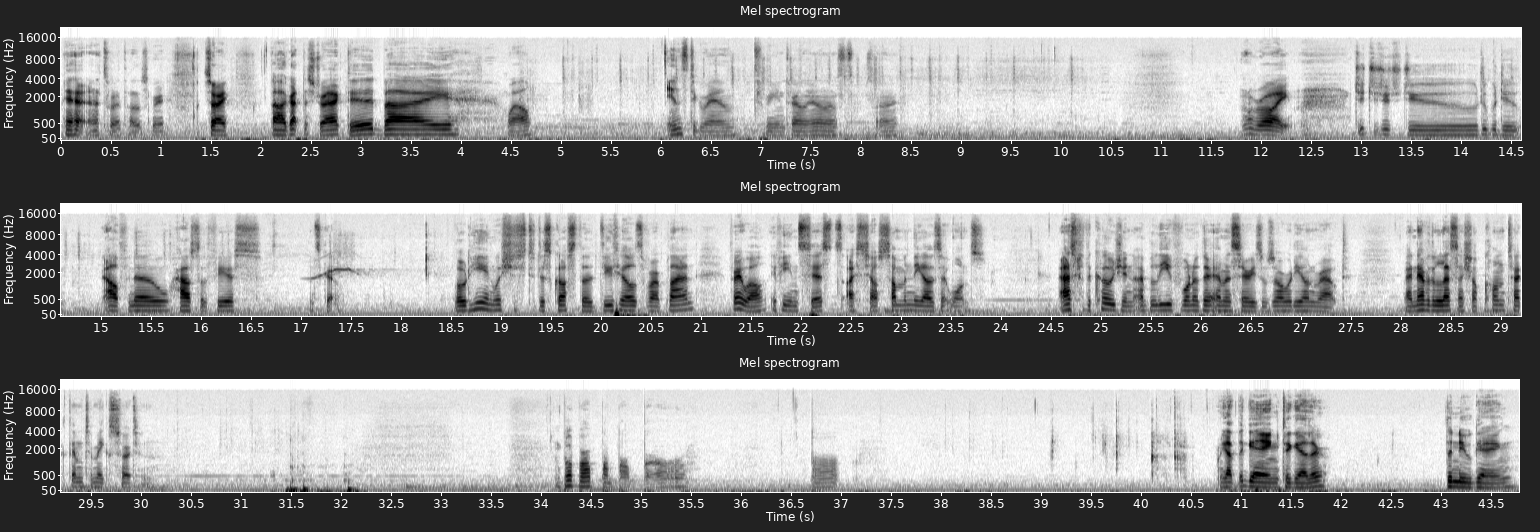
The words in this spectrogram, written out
Yeah, that's what I thought was great. Sorry. I uh, got distracted by, well, Instagram, to be entirely honest. Sorry. Alright. Do do do do do do do. Alpha No, House of the Fierce. Let's go. Lord Hien wishes to discuss the details of our plan. Very well, if he insists, I shall summon the others at once. As for the Kojin, I believe one of their emissaries was already en route. But nevertheless, I shall contact them to make certain. We got the gang together. The new gang.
